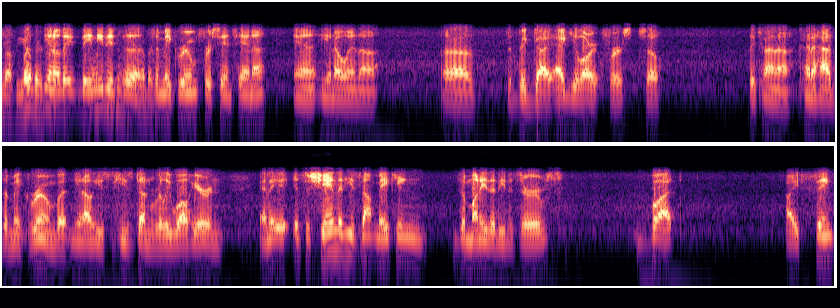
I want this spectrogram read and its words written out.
about the But other you know they they needed thinking the to to make room for Santana and you know and uh uh the big guy Aguilar at first, so they kind of kind of had to make room. But you know he's he's done really well here, and and it, it's a shame that he's not making the money that he deserves. But I think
